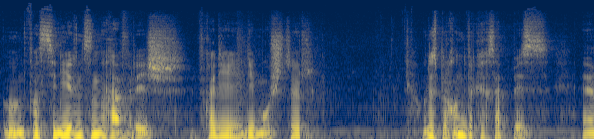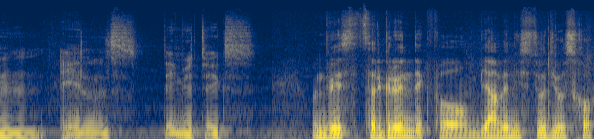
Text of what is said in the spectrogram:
und faszinierend so ein Käfer ist. Einfach die, die Muster. Und es bekommt wirklich etwas ähm, Edels, Demütiges. Und wie ist jetzt die Gründung von Bienvenue Studios gekommen?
